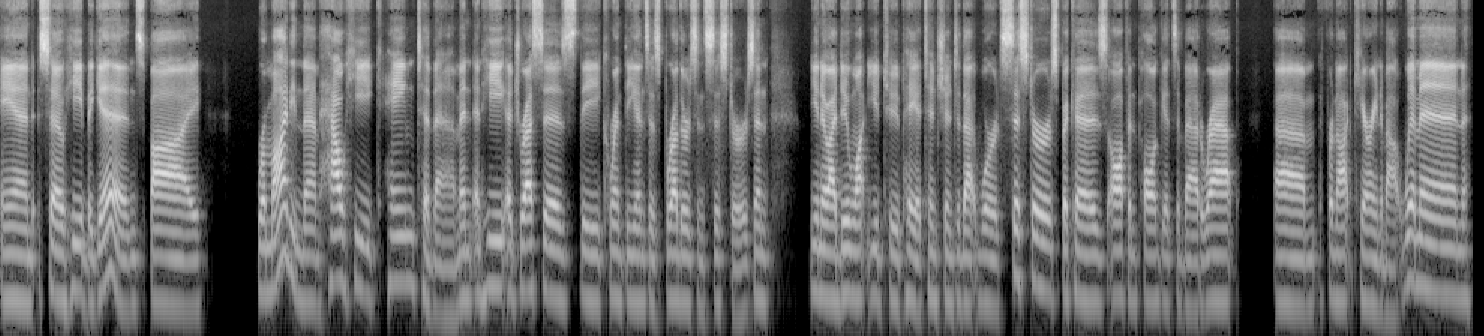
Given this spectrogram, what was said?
And so he begins by reminding them how he came to them and and he addresses the Corinthians as brothers and sisters. And you know I do want you to pay attention to that word sisters because often Paul gets a bad rap um, for not caring about women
